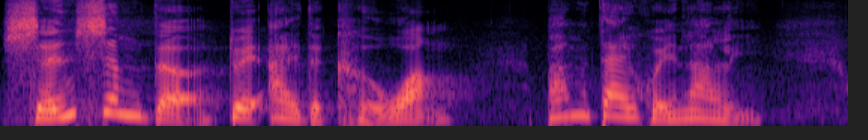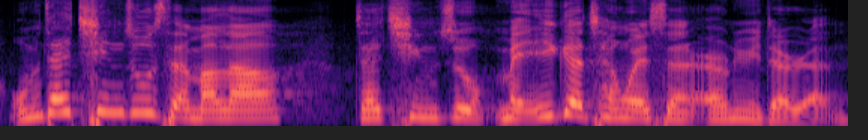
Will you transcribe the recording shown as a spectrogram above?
神圣的对爱的渴望，把我们带回那里。我们在庆祝什么呢？在庆祝每一个成为神儿女的人。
